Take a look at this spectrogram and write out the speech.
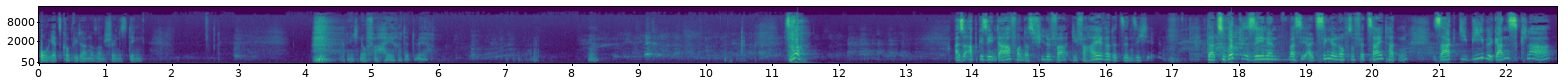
Oh, jetzt kommt wieder nur so ein schönes Ding. Wenn ich nur verheiratet wäre. So. Also abgesehen davon, dass viele, die verheiratet sind, sich da zurücksehnen, was sie als Single noch so für Zeit hatten, sagt die Bibel ganz klar,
